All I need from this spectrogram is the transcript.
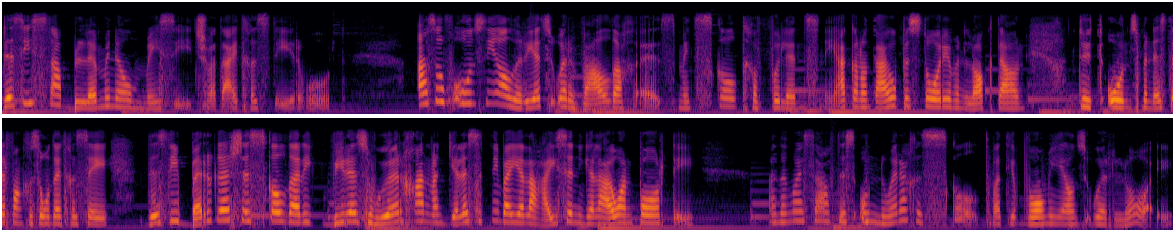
Dis die subliminal message wat uitgestuur word asof ons nie al reeds oorweldig is met skuldgevoelens nie. Ek kan onthou op 'n stadium in lockdown toe ons minister van gesondheid gesê, dis die burgers se skuld dat die virus hoër gaan want julle sit nie by julle huise en julle hou aan party. En dink myself dis onnodige skuld wat jy waarmee jy ons oorlaai.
